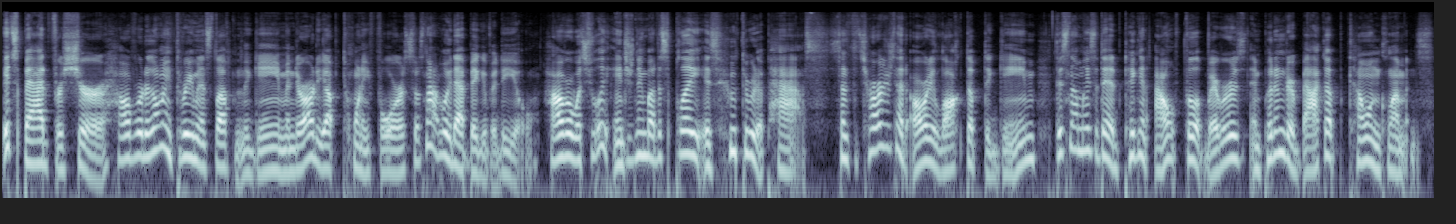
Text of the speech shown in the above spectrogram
It's bad for sure, however, there's only 3 minutes left in the game and they're already up 24, so it's not really that big of a deal. However, what's really interesting about this play is who threw the pass. Since the Chargers had already locked up the game, this now means that they had taken out Philip Rivers and put in their backup Kellen Clemens.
